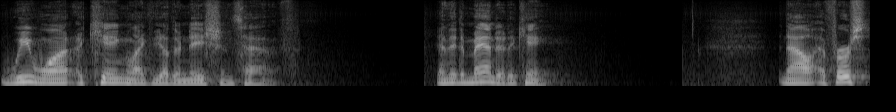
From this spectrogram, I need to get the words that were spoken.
We want a king like the other nations have. And they demanded a king. Now, at first,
